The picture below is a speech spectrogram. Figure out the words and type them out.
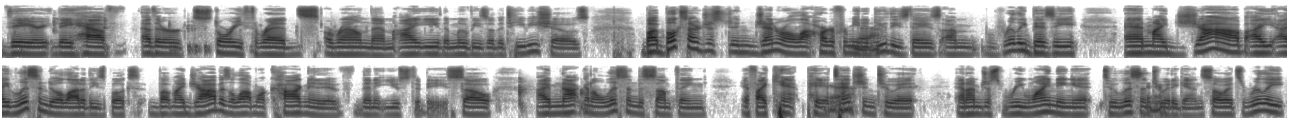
they they have other story threads around them, i.e., the movies or the TV shows. But books are just in general a lot harder for me Yeah. to do these days. I'm really busy, and my job, I, I listen to a lot of these books, but my job is a lot more cognitive than it used to be. So I'm not going to listen to something if I can't pay Yeah. attention to it and I'm just rewinding it to listen to it again. So it's really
